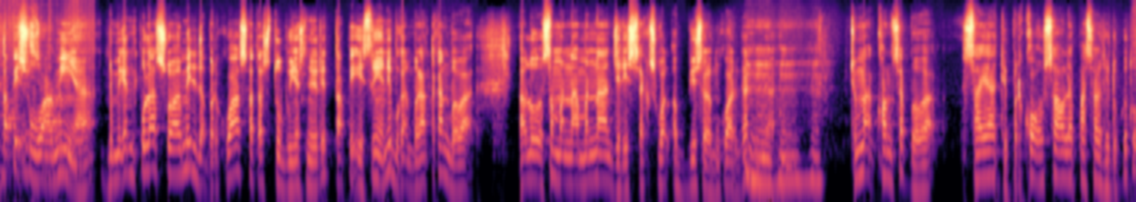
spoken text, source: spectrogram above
tapi suaminya. Demikian pula suami tidak berkuasa atas tubuhnya sendiri, tapi istrinya. Ini bukan mengatakan bahwa lalu semena-mena jadi sexual abuse dalam keluarga. enggak. Cuma konsep bahwa saya diperkosa oleh pasangan hidupku itu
